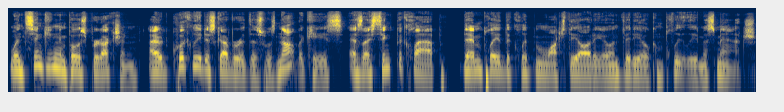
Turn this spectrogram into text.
When syncing in post production, I would quickly discover that this was not the case as I synced the clap, then played the clip and watched the audio and video completely mismatch.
